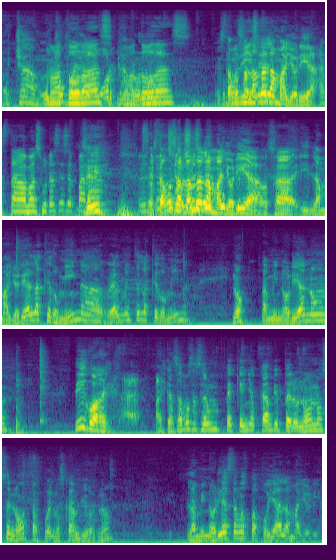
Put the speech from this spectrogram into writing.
mucha, mucho No a todas, valor, no cabrón, a todas. Estamos hablando de la mayoría. Hasta la basura se separa. Sí. Estamos hablando de la mayoría, o sea, y la mayoría es la que domina, realmente es la que domina. No, la minoría no. Digo, al- alcanzamos a hacer un pequeño cambio, pero no, no se nota, pues, los cambios, ¿no? La minoría estamos para apoyar a la mayoría.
